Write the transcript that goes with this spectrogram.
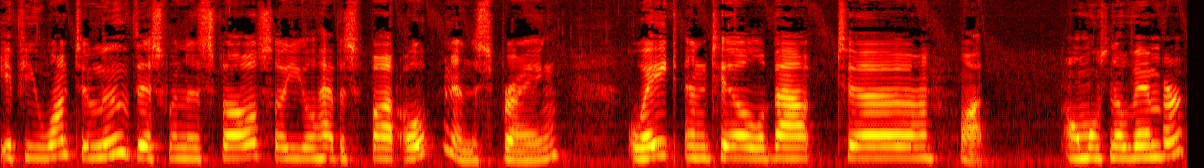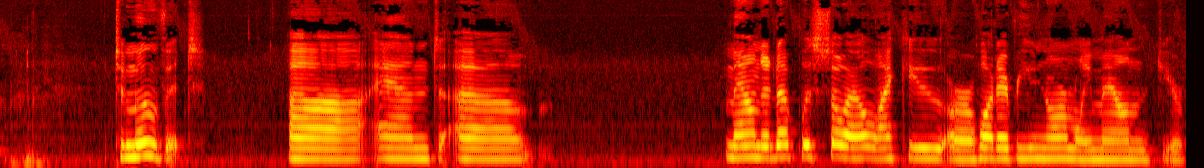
if you want to move this one this fall, so you'll have a spot open in the spring, wait until about uh, what, almost November, to move it uh, and uh, mound it up with soil like you or whatever you normally mound your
